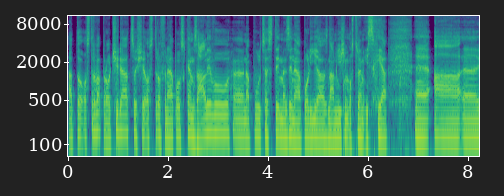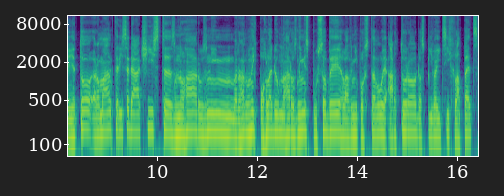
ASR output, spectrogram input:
a to ostrova Pročida, což je ostrov v Neapolském zálivu eh, na půl cesty mezi Neapolí a známějším ostrovem Ischia. Eh, a je to román, který se dá číst z mnoha, různým, mnoha různých pohledů, mnoha různými způsoby. Hlavní postavou je Arturo, dospívající chlapec,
